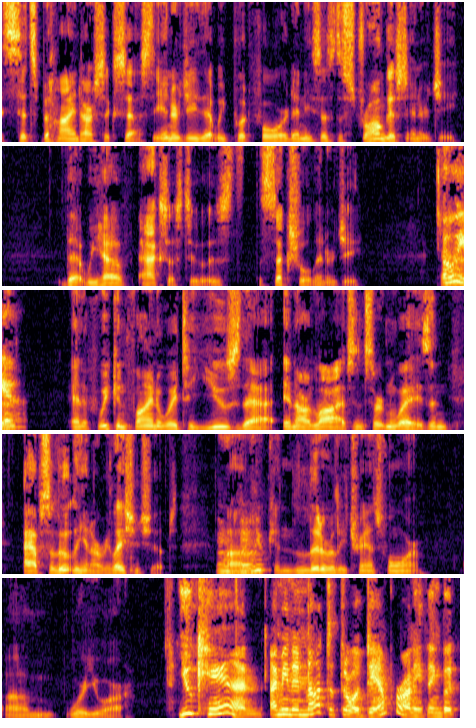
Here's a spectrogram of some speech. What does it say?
sits behind our success, the energy that we put forward. And he says the strongest energy that we have access to is the sexual energy. Oh, and, yeah. And if we can find a way to use that in our lives in certain ways, and absolutely in our relationships, uh, mm-hmm. you can literally transform um, where you are. You can. I mean, and not to throw a damper on anything, but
